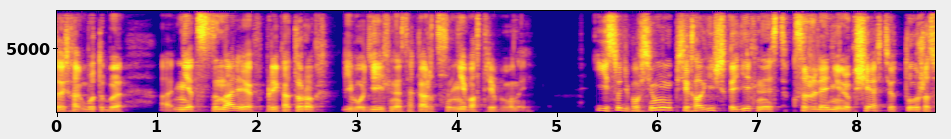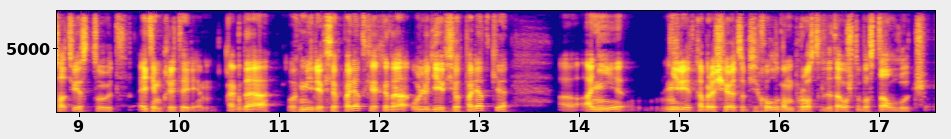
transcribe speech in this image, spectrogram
То есть как будто бы а, нет сценариев, при которых его деятельность окажется невостребованной. И, судя по всему, психологическая деятельность, к сожалению или к счастью, тоже соответствует этим критериям. Когда в мире все в порядке, когда у людей все в порядке, а, они нередко обращаются к психологам просто для того, чтобы стал лучше.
